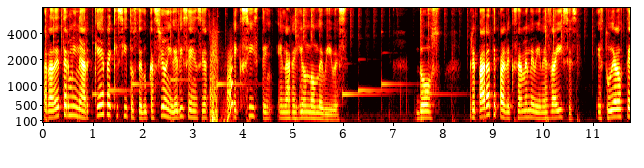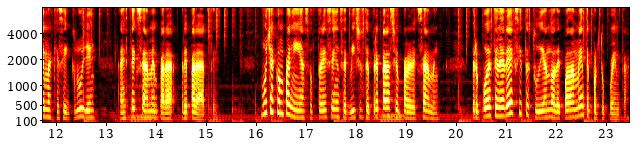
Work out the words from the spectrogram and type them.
para determinar qué requisitos de educación y de licencia existen en la región donde vives. 2. Prepárate para el examen de bienes raíces. Estudia los temas que se incluyen a este examen para prepararte. Muchas compañías ofrecen servicios de preparación para el examen, pero puedes tener éxito estudiando adecuadamente por tu cuenta.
